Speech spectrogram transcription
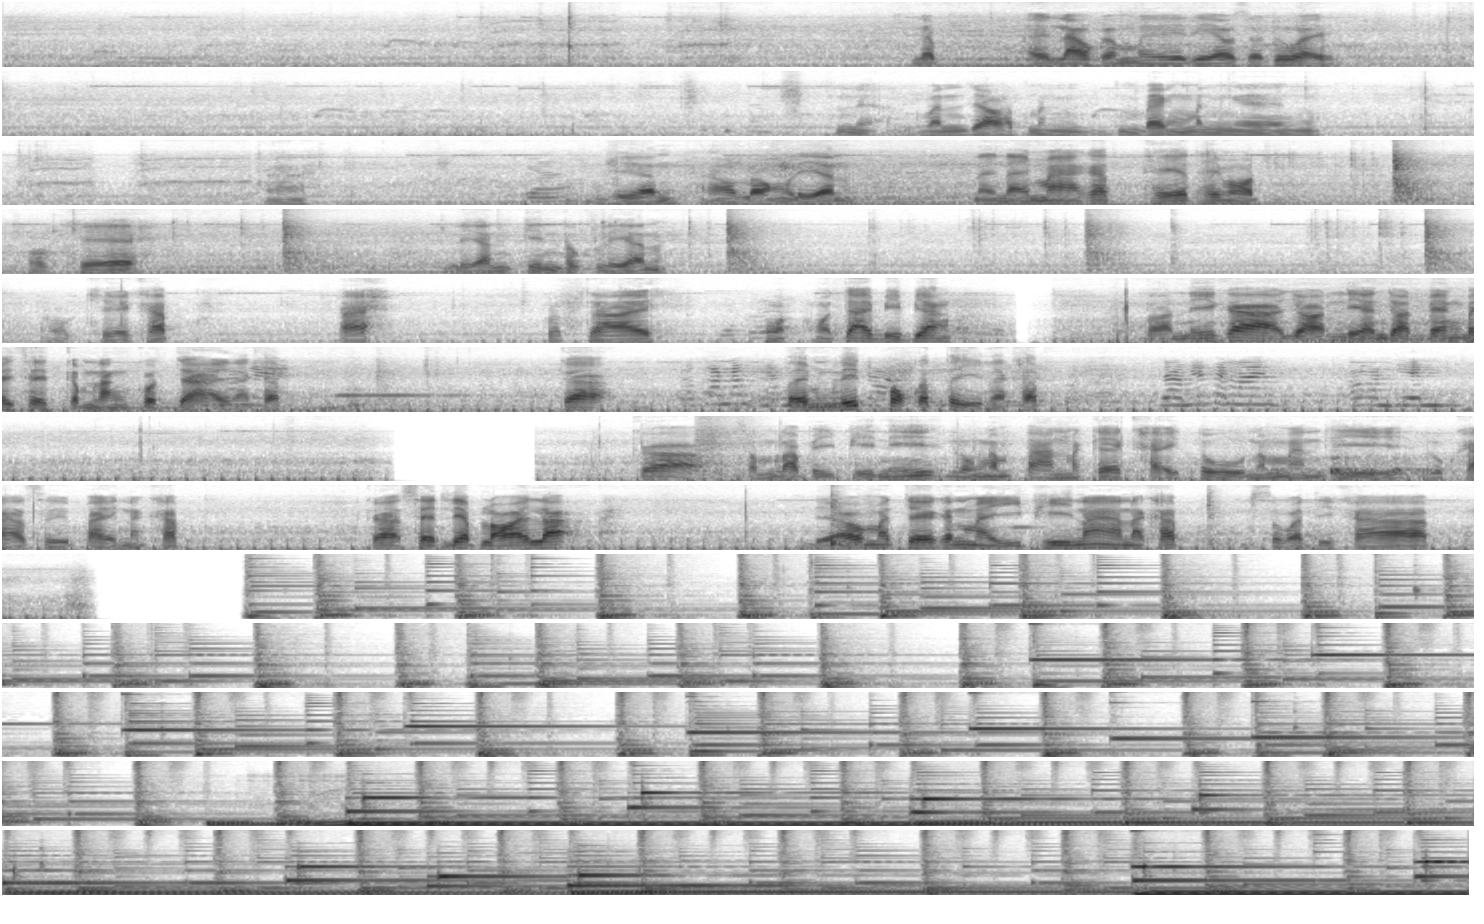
แล้วไอเราก็มือเดียวซะด้วย เนี่ยมันหยอดมันแบงค์มันเงิงอะเดี๋ยวเหรียญเอาลองเหรียญไหนๆมาก็เทสให้หมด โอเค เหรียญกินทุกเหรียญโอเคครับ ไป กดจ่าย หัวหัวจ่ายบีบยัง ตอนนี้ก็หยอดเหรียญหยอดแบงค์ไปเสร็จกำลังกดจ่ายนะครับ ก็เต็มลิตรปกตินะครับจ้าไม่เป็นไรเอาอันเย็น ก็สำหรับ EP นี้ลงน้ำตาลมาแก้ไขตู้น้ำมันที่ลูกค้าซื้อไปนะครับ ก็เสร็จเรียบร้อยละ เดี๋ยวมาเจอกันใหม่ EP หน้านะครับ สวัสดีครับ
